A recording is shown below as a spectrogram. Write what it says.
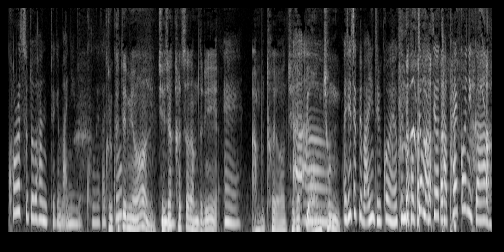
코러스도 한 되게 많이 넣고 해가지고 그렇게 되면 제작할 사람들이 네. 안 붙어요. 제작비 아, 엄청 아, 제작비 많이 들 거예요. 근데 걱정 마세요. 다 팔 거니까.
